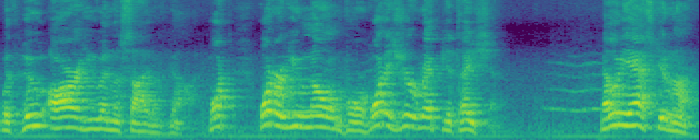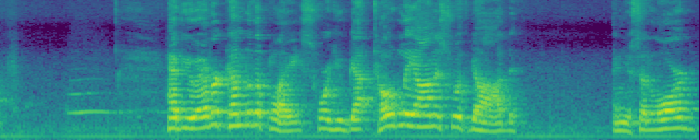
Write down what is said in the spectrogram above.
with who are you in the sight of God? What, what are you known for? What is your reputation? Now let me ask you tonight. Have you ever come to the place where you got totally honest with God and you said, Lord,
